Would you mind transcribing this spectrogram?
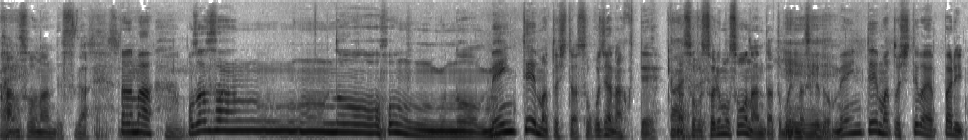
感想なんですが、はい、ただまあ、うん、小沢さんの本のメインテーマとしてはそこじゃなくて、まあ、そそれもそうなんだと思いますけど、えー、メインテーマとしてはやっぱり、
